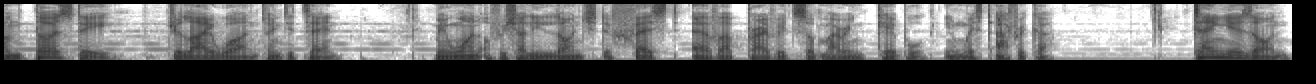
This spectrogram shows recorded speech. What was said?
On Thursday, July 1, 2010, MainOne officially launched the first ever private submarine cable in West Africa. 10 years on,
